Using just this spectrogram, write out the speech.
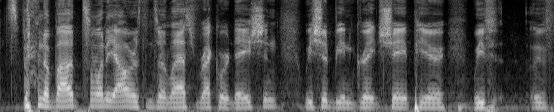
It's been about 20 hours since our last recordation. We should be in great shape here. We've we've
